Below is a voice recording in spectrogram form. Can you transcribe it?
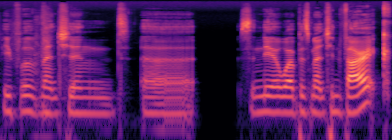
people have mentioned, uh, so Neil Webb has mentioned Varric,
